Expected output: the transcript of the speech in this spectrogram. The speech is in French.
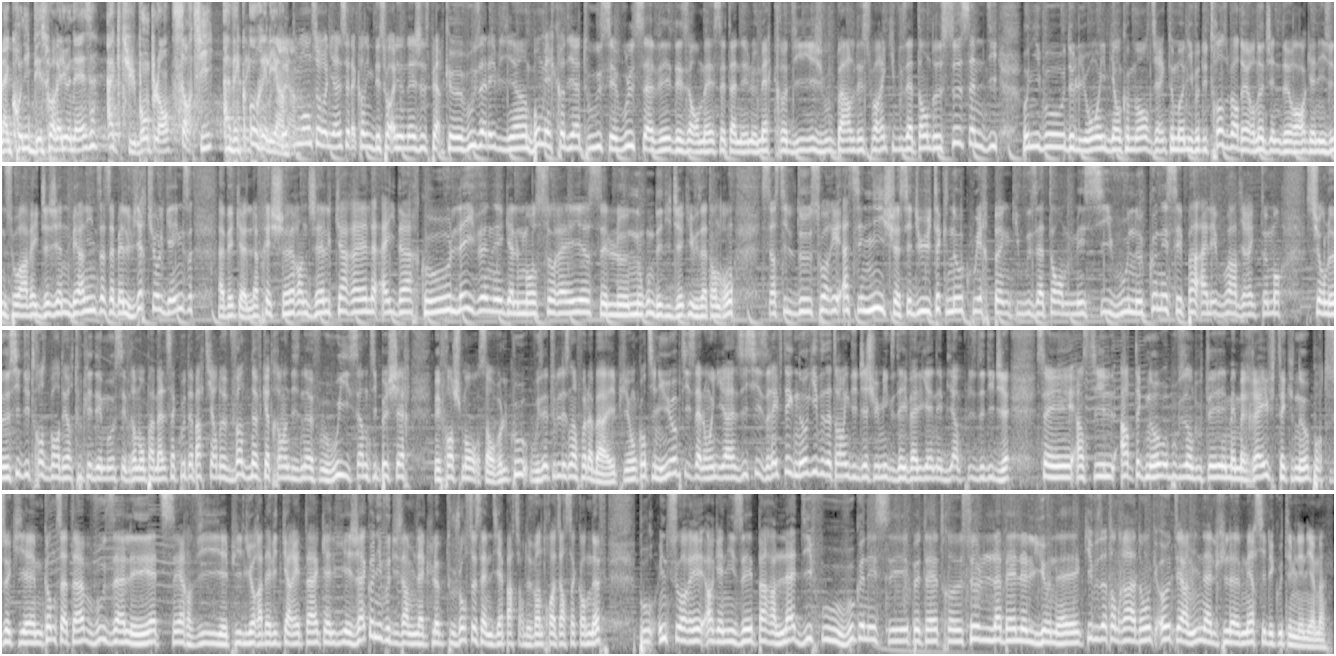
La chronique des soirées lyonnaises, actu, bon plan, sortie avec Aurélien. Salut tout le monde, c'est Aurélien c'est la chronique des soirées lyonnaises. J'espère que vous allez bien. Bon mercredi à tous et vous le savez désormais cette année le mercredi, je vous parle des soirées qui vous attendent ce samedi au niveau de Lyon. Et bien on commence directement au niveau du Transborder. No Gender organise une soirée avec JGN Berlin, ça s'appelle Virtual Games avec La Fraîcheur, Angel, Karel, Aida Arco, Leven également Soreil. C'est le nom des DJ qui vous attendront. C'est un style de soirée assez niche, c'est du techno queer punk qui vous attend, mais si vous ne connaissez pas, allez voir directement sur le site du Transborder toutes les démos, c'est vraiment pas mal, ça coûte à partir de 29,99, oui c'est un petit peu cher, mais franchement ça en vaut le coup, vous avez toutes les infos là-bas, et puis on continue au petit salon, il y a This is Rave Techno qui vous attend avec DJ Remix, Dave Alien et bien plus de DJ, c'est un style hard techno, vous vous en doutez, même Rave Techno pour tous ceux qui aiment. Quand ça tape, vous allez être servi, et puis il y aura David Carretta, Kali et Jacques au niveau du Terminal Club toujours ce samedi à partir de 23h59 pour une soirée organisée par la Diffou. Vous connaissez peut-être ce label lyonnais qui vous attendra donc au Terminal Club. Merci d'écouter Millennium.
